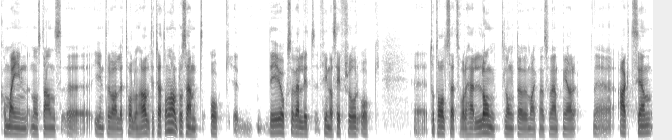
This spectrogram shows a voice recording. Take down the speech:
komma in någonstans eh, i intervallet 12,5 till 13,5 procent och eh, det är ju också väldigt fina siffror och eh, totalt sett så var det här långt, långt över marknadens förväntningar. Aktien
